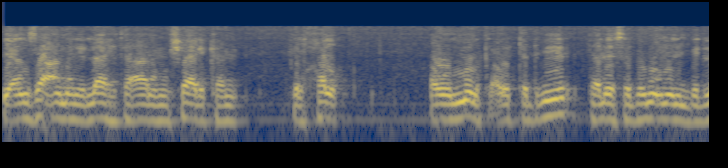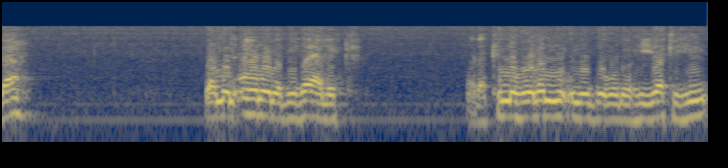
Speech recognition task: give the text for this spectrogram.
بأن زعم لله تعالى مشاركا في الخلق أو الملك أو التدبير فليس بمؤمن بالله. ومن آمن بذلك ولكنه لم يؤمن بألوهيته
